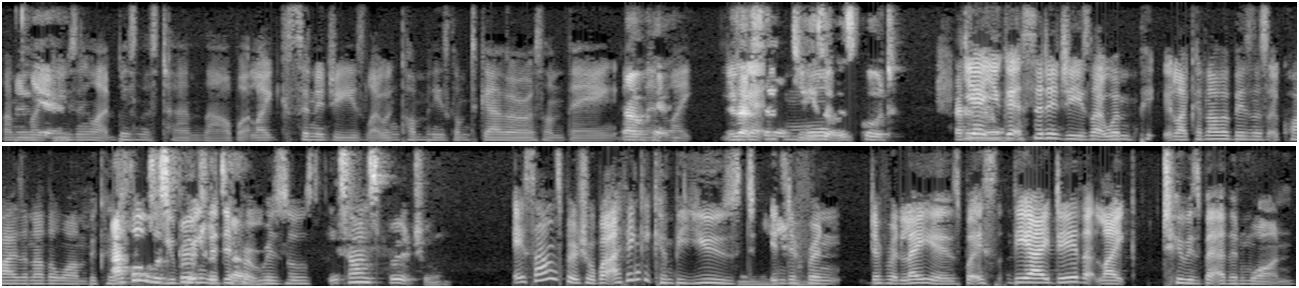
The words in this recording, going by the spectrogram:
I'm like Yeah. using like business terms now, but like synergies, like when companies come together or something. And Okay. then, like Is that synergy? Is that what it's called? Yeah, know. you get synergies like when like another business acquires another one because I thought it was you bring the spiritual different term. resources. It sounds spiritual. It sounds spiritual, but I think it can be used in different different layers. But it's the idea that like two is better than one.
